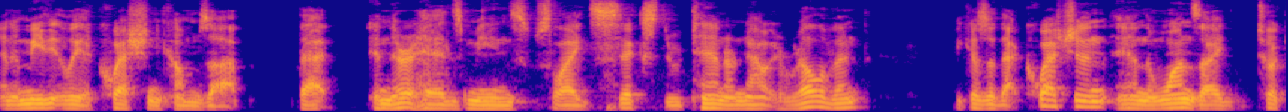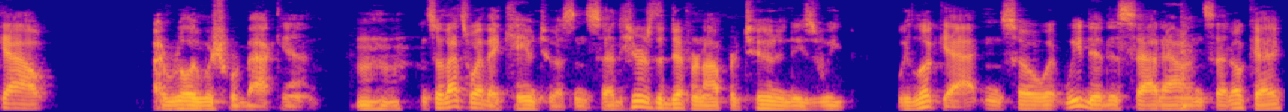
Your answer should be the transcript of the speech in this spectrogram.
and immediately a question comes up that in their heads means slides six through 10 are now irrelevant because of that question. And the ones I took out, I really wish were back in. Mhm. And so that's why they came to us and said, here's the different opportunities we, we look at. And so what we did is sat down and said, okay,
